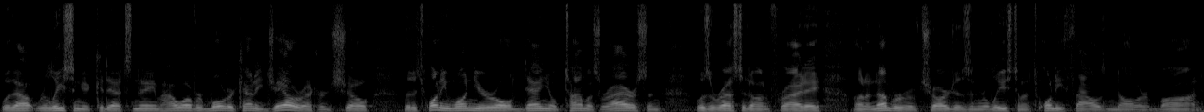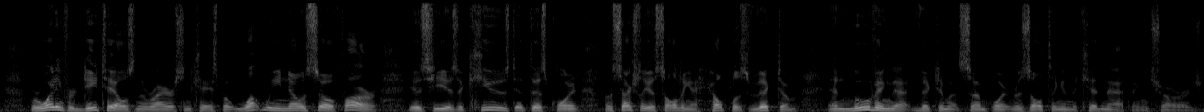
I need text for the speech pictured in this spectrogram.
without releasing a cadet's name. However, Boulder County jail records show that a 21-year-old Daniel Thomas Ryerson was arrested on Friday on a number of charges and released on a $20,000 bond. We're waiting for details in the Ryerson case, but what we know so far is he is accused at this point of sexually assaulting a helpless victim and moving that victim at some point, resulting in the kidnapping charge.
